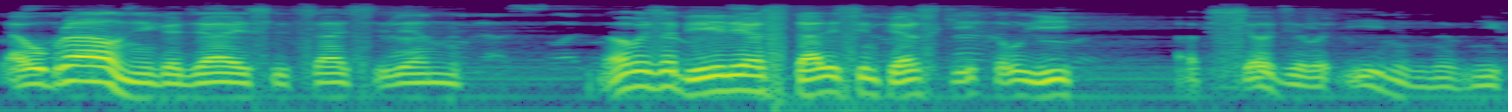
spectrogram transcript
Я убрал негодяя с лица Сиренны, но в изобилии остались имперские холуи, а все дело именно в них,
